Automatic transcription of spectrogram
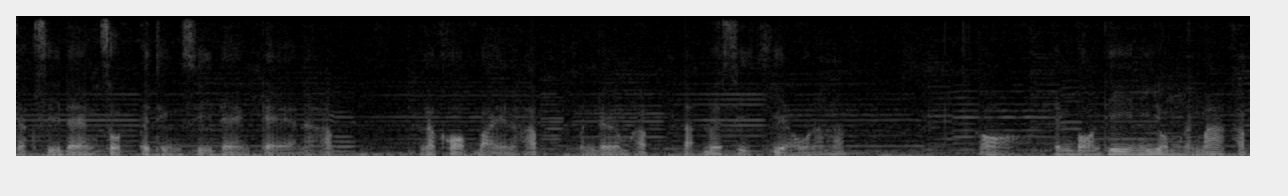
จากสีแดงสดไปถึงสีแดงแก่นะครับ แล้วขอบใบนะครับเหมือนเดิมครับ ตัดด้วยสีเขียวนะครับ ก็เป็นบอลที่นิยมกันมากครับ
